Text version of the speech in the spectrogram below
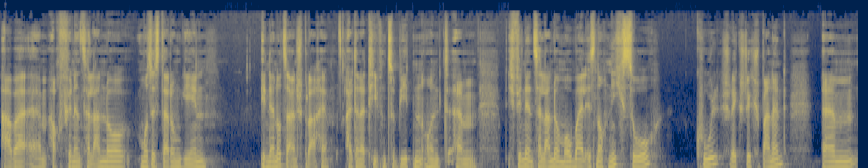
Aber ähm, auch für einen Zalando muss es darum gehen, in der Nutzeransprache Alternativen zu bieten. Und ähm, ich finde, ein Zalando Mobile ist noch nicht so cool, schrägstrich spannend, ähm,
